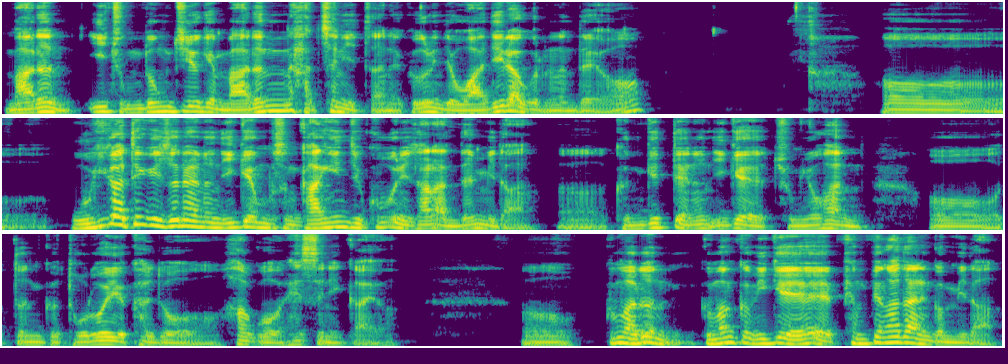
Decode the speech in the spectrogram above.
마른 이 중동 지역에 마른 하천이 있잖아요. 그걸 이제 와디라고 그러는데요. 어, 우기가 되기 전에는 이게 무슨 강인지 구분이 잘 안 됩니다. 어, 근기 때는 이게 중요한 어, 어떤 그 도로의 역할도 하고 했으니까요. 어, 그 말은 그만큼 이게 평평하다는 겁니다.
